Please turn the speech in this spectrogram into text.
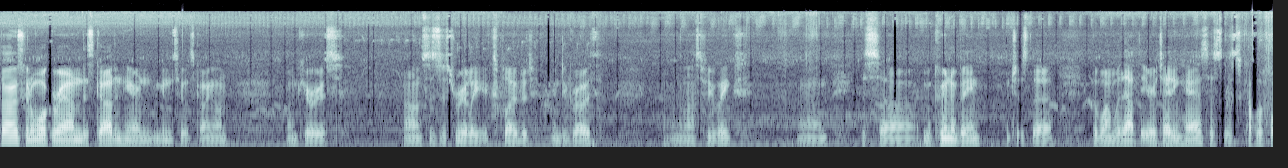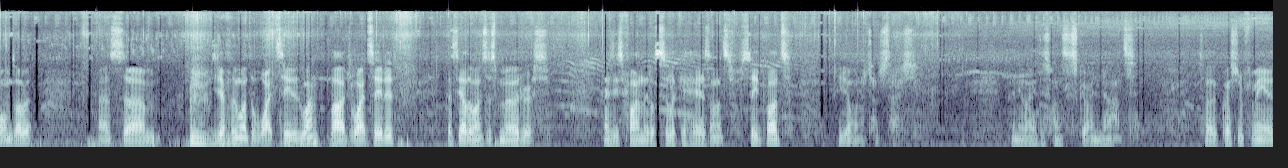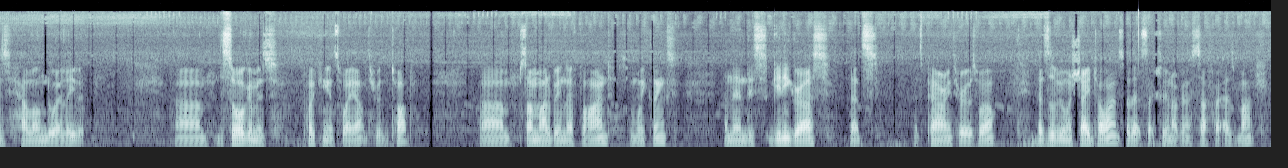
So I'm just going to walk around this garden here and we're going to see what's going on. I'm curious. Um, this has just really exploded into growth in the last few weeks. Um, this uh, Mucuna bean, which is the the one without the irritating hairs, there's, there's a couple of forms of it. As um, you definitely want the white-seeded one, large white-seeded, because the other one's just murderous. Has these fine little silica hairs on its seed pods. You don't want to touch those. Anyway, this one's just going nuts. So the question for me is, how long do I leave it? Um, the sorghum is poking its way up through the top. Um, some might have been left behind, some weaklings. And then this guinea grass, that's, that's powering through as well. That's a little bit more shade tolerant, so that's actually not going to suffer as much.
